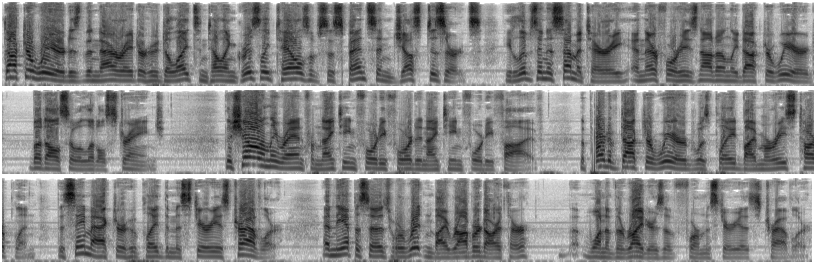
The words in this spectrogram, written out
Dr. Weird is the narrator who delights in telling grisly tales of suspense and just desserts. He lives in a cemetery, and therefore he's not only Dr. Weird, but also a little strange. The show only ran from 1944 to 1945. The part of Dr. Weird was played by Maurice Tarplin, the same actor who played the mysterious traveler, and the episodes were written by Robert Arthur, one of the writers of For Mysterious Traveler.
